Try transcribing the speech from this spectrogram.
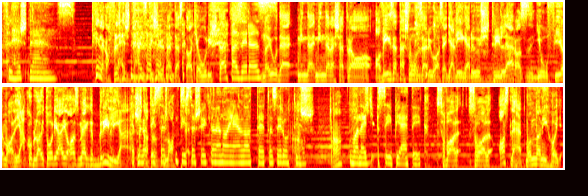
Flashdance tényleg a Flashdance-t is ő rendezte, atya úristen. Azért az... Na jó, de minden, minden esetre a, a végzetes vonzerű az egy elég erős thriller, az jó film, a Jakob lajtóriája az meg brilliáns. Hát meg a tisztes, tisztességtelen ajánlat, tehát azért ott Aha. is Aha. van egy szép játék. Szóval, szóval azt lehet mondani, hogy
